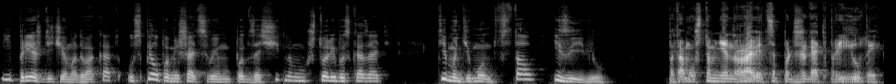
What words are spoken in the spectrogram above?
И прежде чем адвокат успел помешать своему подзащитному что-либо сказать, Тимон Димонт встал и заявил. «Потому что мне нравится поджигать приюты!»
